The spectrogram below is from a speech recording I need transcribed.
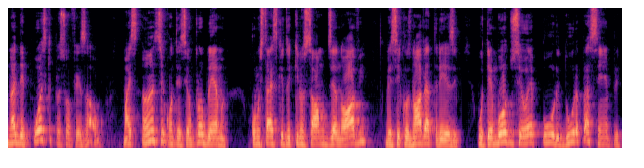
Não é depois que a pessoa fez algo, mas antes de acontecer um problema, como está escrito aqui no Salmo 19, versículos 9 a 13. O temor do Senhor é puro e dura para sempre.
